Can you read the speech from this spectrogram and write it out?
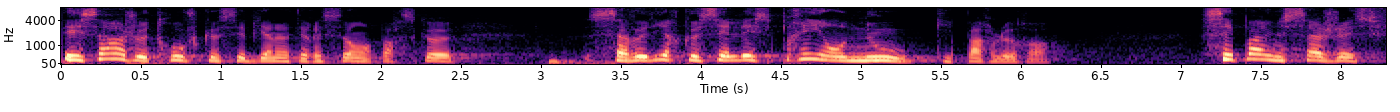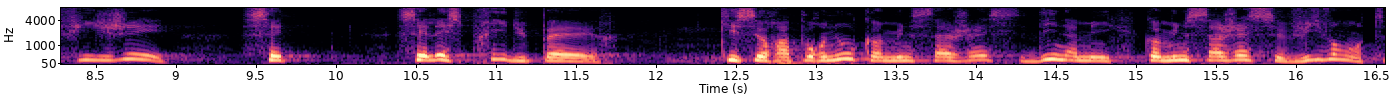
Et ça, je trouve que c'est bien intéressant parce que ça veut dire que c'est l'esprit en nous qui parlera. Ce n'est pas une sagesse figée, c'est l'esprit du Père qui sera pour nous comme une sagesse dynamique, comme une sagesse vivante,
